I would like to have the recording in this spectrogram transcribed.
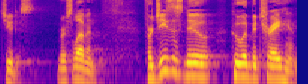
Judas. Verse 11. For Jesus knew who would betray him,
